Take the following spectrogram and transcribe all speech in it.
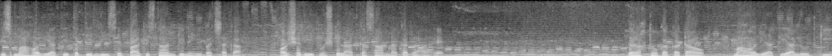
اس ماحولیاتی تبدیلی سے پاکستان بھی نہیں بچ سکا اور شدید مشکلات کا سامنا کر رہا ہے۔ درختوں کا کٹاؤ ماحولیاتی آلودگی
